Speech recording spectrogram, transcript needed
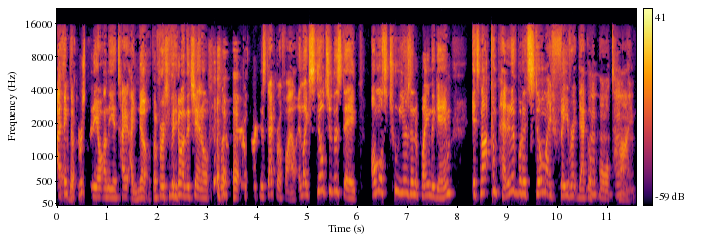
I think the first video on the entire I know the first video on the channel was this deck profile and like still to this day almost 2 years into playing the game it's not competitive but it's still my favorite deck of Mhm, all mhm. time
